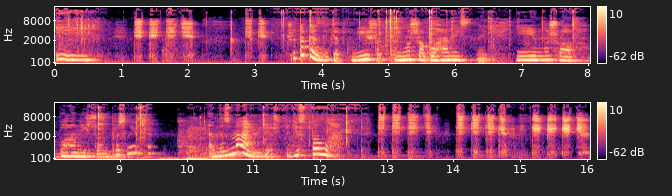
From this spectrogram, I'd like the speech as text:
І що таке з дитятком? Їй що? Йому що, поганий сни? Йому що, поганий сон приснився? Я не знаю, я ж тоді спала. Ч-ч-ч-ч. Ч-ч-ч-ч. Ч-ч-ч-ч.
